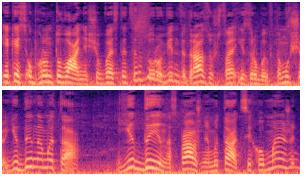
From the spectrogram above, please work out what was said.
якесь обґрунтування, щоб ввести цензуру, він відразу ж це і зробив. Тому що єдина мета, єдина справжня мета цих обмежень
